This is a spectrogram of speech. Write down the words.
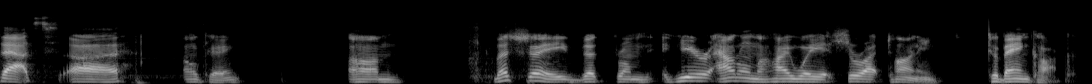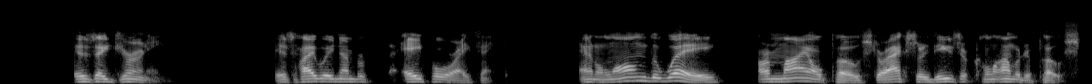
that uh Okay. Um, let's say that from here out on the highway at Surat Thani to Bangkok is a journey. Is highway number A4, I think. And along the way are mile posts, or actually these are kilometer posts.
